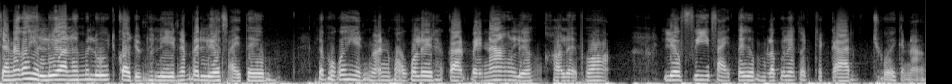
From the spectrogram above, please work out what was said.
จากนั้นก็เห็นเรือแล้วไม่รู้เกาะจุมทะเลนั่นเป็นเรือสายเติม แล้วผมก็เห็นมันผมก็เลยทำการไปนั่งเรือของเขาเลยเพราะว่าเรือฟรีสายเติมเราก็เลยต้องจัดการช่วยกันนั่ง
